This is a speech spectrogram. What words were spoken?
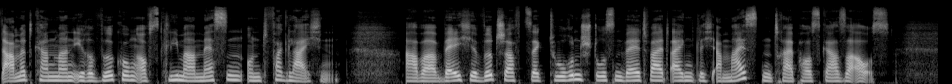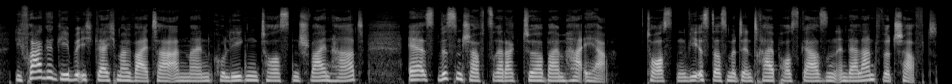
Damit kann man ihre Wirkung aufs Klima messen und vergleichen. Aber welche Wirtschaftssektoren stoßen weltweit eigentlich am meisten Treibhausgase aus? Die Frage gebe ich gleich mal weiter an meinen Kollegen Thorsten Schweinhardt. Er ist Wissenschaftsredakteur beim HR. Thorsten, wie ist das mit den Treibhausgasen in der Landwirtschaft?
